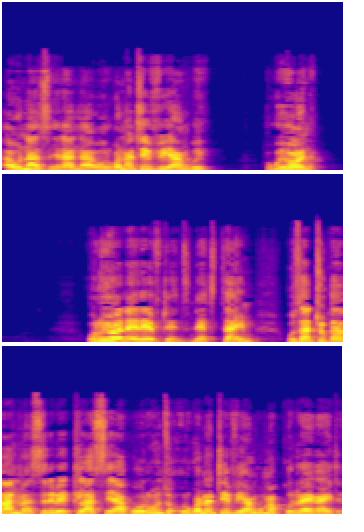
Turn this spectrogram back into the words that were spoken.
Hauna zera navo uri kuona tv yangu iyi? Ukuiona? Uri kuiona here evidence? Next time usatuka vanhu vasiri veklasi yako uri unzwa uri kuona tv yangu makurira yakaita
